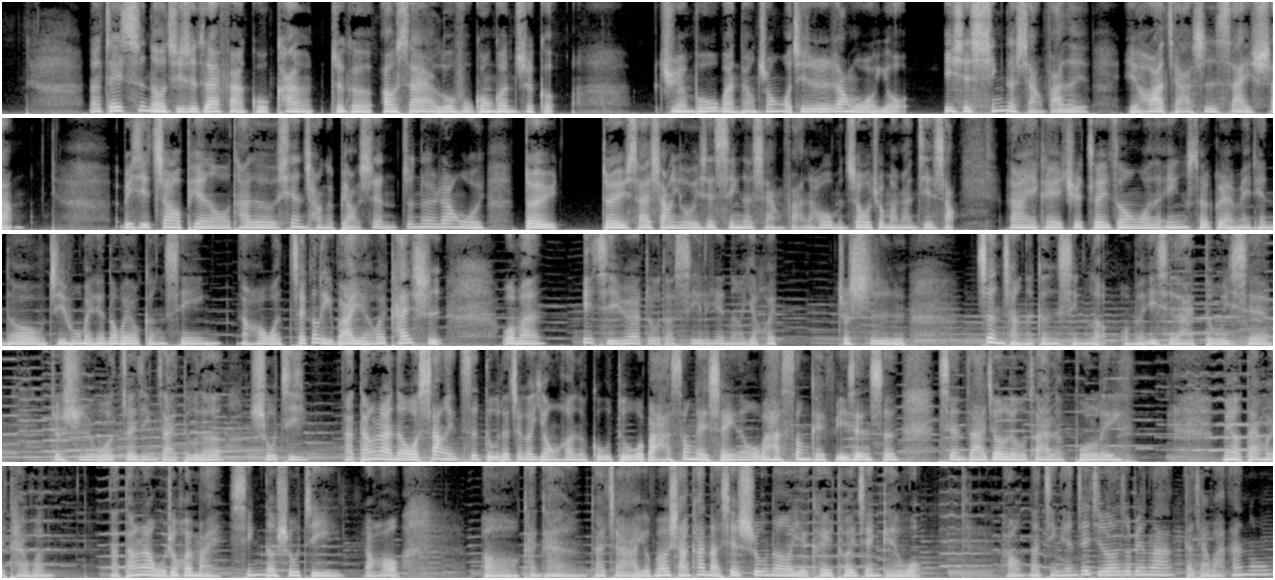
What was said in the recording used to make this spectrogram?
那这一次呢，其实在法国看这个奥赛尔罗浮宫跟这个菊园博物馆当中，我其实让我有一些新的想法的。野画家是塞尚，比起照片哦，他的现场的表现真的让我对对塞尚有一些新的想法。然后我们之后就慢慢介绍，当然也可以去追踪我的 Instagram，每天都几乎每天都会有更新。然后我这个礼拜也会开始我们一起阅读的系列呢，也会就是正常的更新了。我们一起来读一些。就是我最近在读的书籍。那当然呢，我上一次读的这个《永恒的孤独》，我把它送给谁呢？我把它送给费先生，现在就留在了柏林，没有带回台湾。那当然，我就会买新的书籍，然后呃，看看大家有没有想看哪些书呢？也可以推荐给我。好，那今天这集就到这边啦，大家晚安哦。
